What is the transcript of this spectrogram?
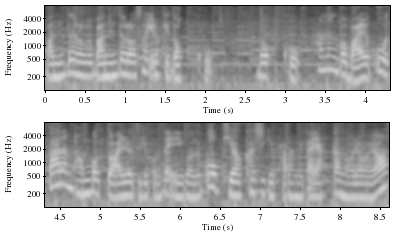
만들어, 만들어서 이렇게 넣고 넣고 하는 거 말고 다른 방법도 알려드릴 건데 이거는 꼭 기억하시길 바랍니다. 약간 어려워요.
